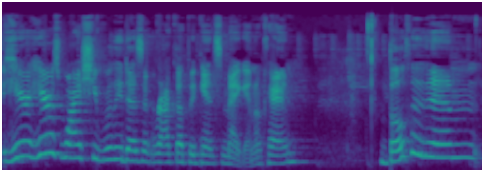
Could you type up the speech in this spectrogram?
here here's why she really doesn't rack up against Megan, okay? Both of them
